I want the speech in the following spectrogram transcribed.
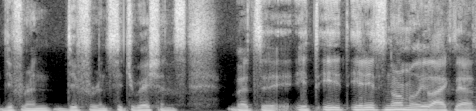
different different situations. But it, it it is normally like that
